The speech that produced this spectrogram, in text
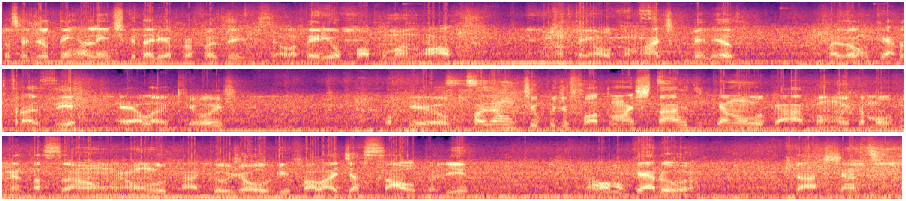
Ou seja, eu tenho a lente que daria para fazer isso. Ela teria o foco manual, não tem automático, beleza. Mas eu não quero trazer ela aqui hoje, porque eu vou fazer um tipo de foto mais tarde que é num lugar com muita movimentação, é um lugar que eu já ouvi falar de assalto ali. Então eu não quero dar chance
